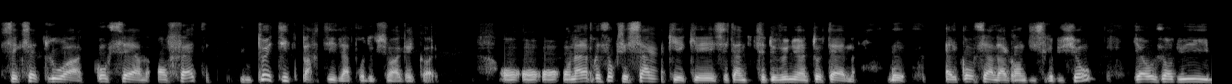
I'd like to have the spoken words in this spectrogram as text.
c'est que cette loi concerne en fait une petite partie de la production agricole. On, on, on a l'impression que c'est ça qui est, qui est devenu un totem, mais elle concerne la grande distribution. Il y a aujourd'hui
